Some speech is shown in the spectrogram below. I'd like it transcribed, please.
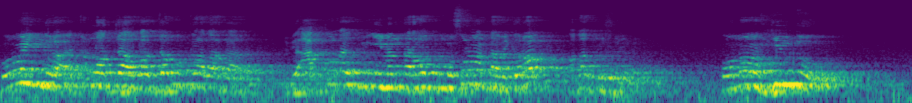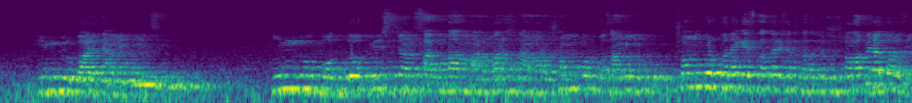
কোন হিন্দুরা একটু লজ্জা লজ্জা বোধ করা দরকার যদি আত্মটাই তুমি ইমানদার হও তুমি মুসলমান দাবি করো কথাগুলো শুনো কোন হিন্দু হিন্দুর বাড়িতে আমি গিয়েছি হিন্দু, বৌদ্ধ, খ্রিস্টান সাকমা মারমার সাথে আমার সম্পর্ক আমি সম্পর্ক রেখেছি তাদের সাথে তাদের চলাফেরা করেছি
